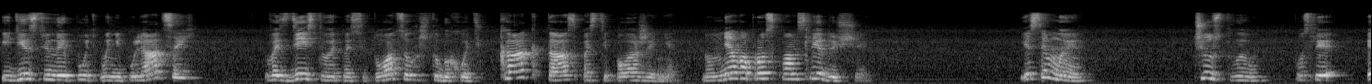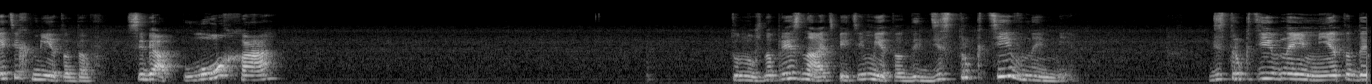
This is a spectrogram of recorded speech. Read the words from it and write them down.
Единственный путь манипуляций – воздействовать на ситуацию, чтобы хоть как-то спасти положение. Но у меня вопрос к вам следующий. Если мы чувствуем после этих методов себя плохо, то нужно признать эти методы деструктивными. Деструктивные методы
